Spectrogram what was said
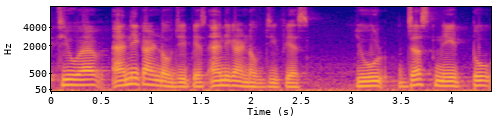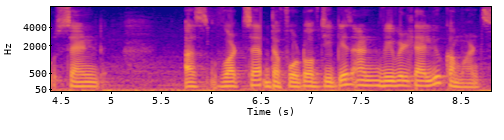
if you have any kind of gps any kind of gps you just need to send us whatsapp the photo of gps and we will tell you commands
